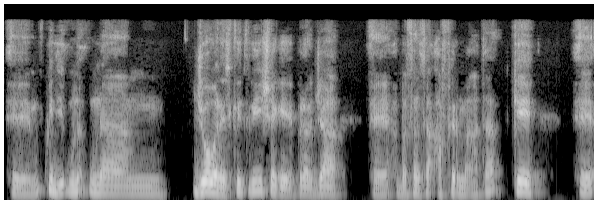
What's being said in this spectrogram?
Eh, quindi una, una um, giovane scrittrice che però già è abbastanza affermata, che eh,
